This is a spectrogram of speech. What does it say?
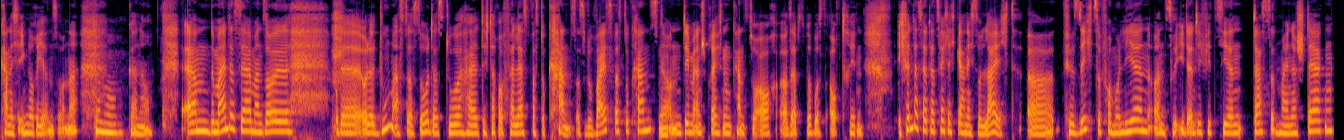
kann ich ignorieren, so, ne? Genau. Genau. Ähm, du meintest ja, man soll oder, oder du machst das so, dass du halt dich darauf verlässt, was du kannst. Also du weißt, was du kannst ja. und dementsprechend kannst du auch äh, selbstbewusst auftreten. Ich finde das ja tatsächlich gar nicht so leicht, äh, für sich zu formulieren und zu identifizieren, das sind meine Stärken.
